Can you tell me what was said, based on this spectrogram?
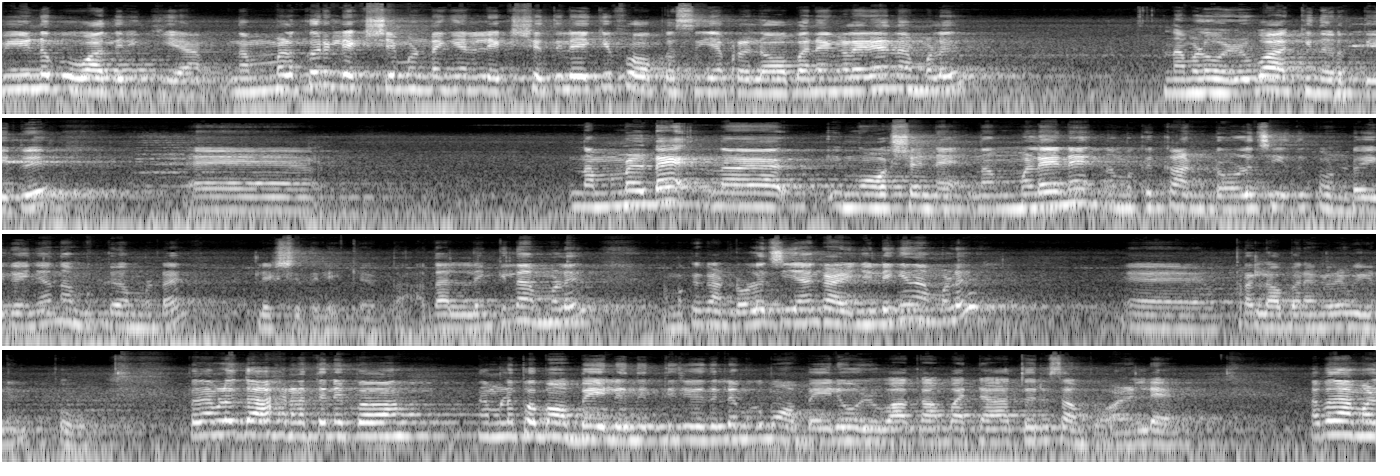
വീണ് പോവാതിരിക്കുക. നമ്മൾക്കൊരു ലക്ഷ്യമുണ്ടെങ്കിൽ ലക്ഷ്യത്തിലേക്ക് ഫോക്കസ് ചെയ്യുക. പ്രലോഭനങ്ങളെ നമ്മൾ നമ്മൾ ഒഴിവാക്കി നിർത്തിയിട്ട് നമ്മളുടെ ഇമോഷനെ നമ്മളെ നമുക്ക് കൺട്രോൾ ചെയ്ത് കൊണ്ടുപോയി കഴിഞ്ഞാൽ നമുക്ക് നമ്മുടെ ലക്ഷ്യത്തിലേക്ക് എത്താം. അതല്ലെങ്കിൽ നമ്മൾ നമുക്ക് കൺട്രോൾ ചെയ്യാൻ കഴിഞ്ഞില്ലെങ്കിൽ നമ്മൾ പ്രലോഭനങ്ങളിൽ വീണ് പോകും. ഇപ്പോൾ നമ്മൾ ഉദാഹരണത്തിന് ഇപ്പോൾ നമ്മളിപ്പോൾ മൊബൈൽ നിത്യജീവിതത്തിൽ നമുക്ക് മൊബൈൽ ഒഴിവാക്കാൻ പറ്റാത്തൊരു സംഭവമാണ് അല്ലേ അപ്പോൾ നമ്മൾ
